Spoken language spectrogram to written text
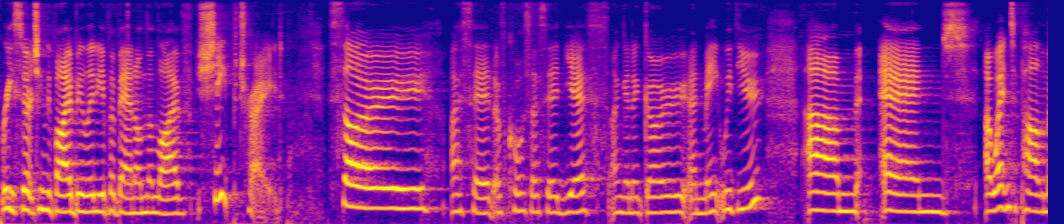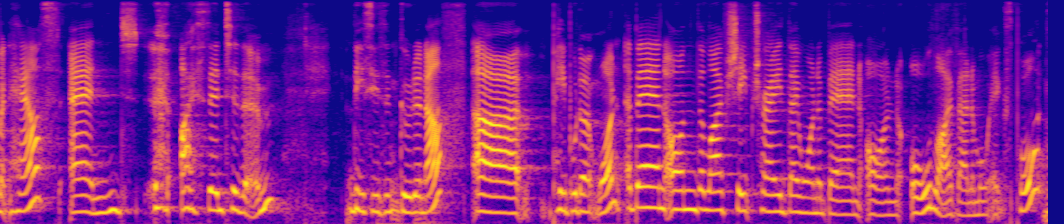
researching the viability of a ban on the live sheep trade. So I said, of course, I said, yes, I'm going to go and meet with you. Um, and I went to Parliament House and I said to them, this isn't good enough. Uh, people don't want a ban on the live sheep trade, they want a ban on all live animal exports.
